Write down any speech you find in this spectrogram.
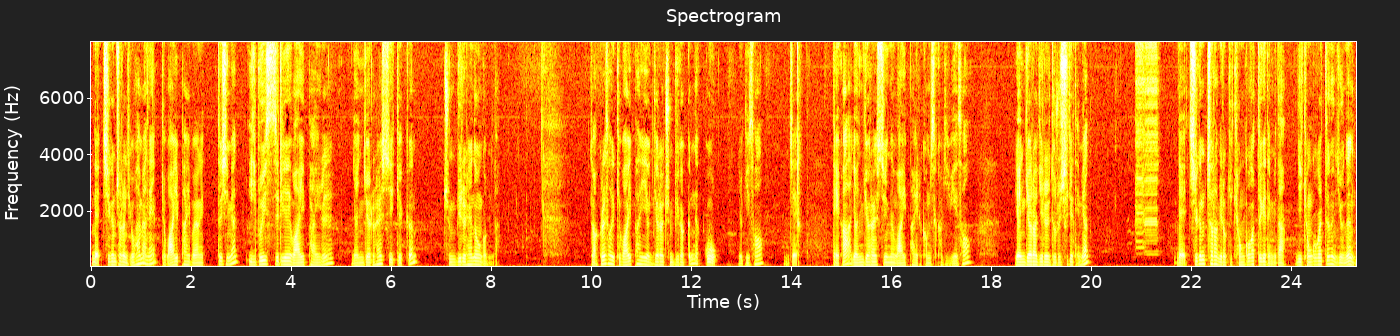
네, 지금처럼 지금 화면에 이렇게 와이파이 모양이 뜨시면 EV3의 와이파이를 연결을 할 수 있게끔 준비를 해 놓은 겁니다. 자, 그래서 이렇게 와이파이 연결할 준비가 끝났고 여기서 이제 내가 연결할 수 있는 와이파이를 검색하기 위해서 연결하기를 누르시게 되면 네, 지금처럼 이렇게 경고가 뜨게 됩니다. 이 경고가 뜨는 이유는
